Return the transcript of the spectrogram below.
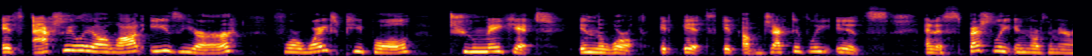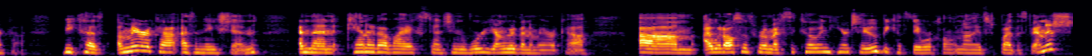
it's actually a lot easier for white people to make it in the world. It is. It objectively is. And especially in North America, because America as a nation, and then Canada by extension, we're younger than America. Um, I would also throw Mexico in here too, because they were colonized by the Spanish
